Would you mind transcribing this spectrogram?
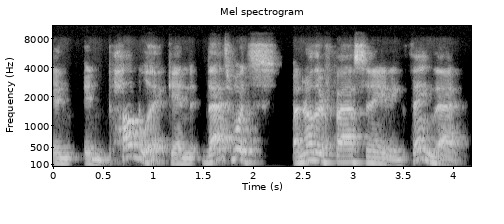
in in public. And that's what's another fascinating thing that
